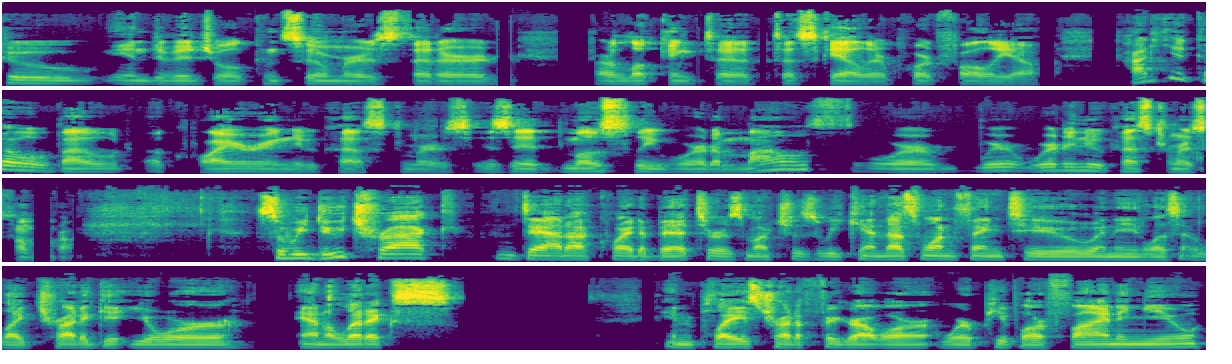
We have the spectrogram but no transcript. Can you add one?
to individual consumers that are are looking to to scale their portfolio. How do you go about acquiring new customers? Is it mostly word of mouth or where where do new customers come from? So we do track data quite a bit or as much as we can. That's one thing too and you listen like try to get your analytics in place, try to figure out where, where people are finding you.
